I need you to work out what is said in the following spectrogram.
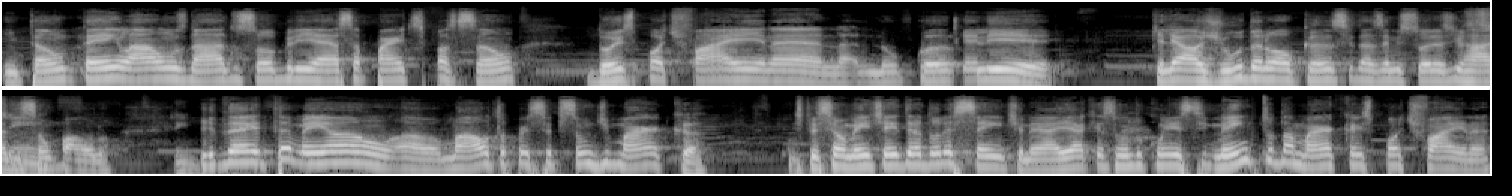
Então tem lá uns dados sobre essa participação do Spotify, né, no quanto que ele que ele ajuda no alcance das emissoras de rádio Sim. em São Paulo. Sim. E daí também há há uma alta percepção de marca, especialmente entre adolescente, né? Aí é a questão do conhecimento da marca Spotify, né?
